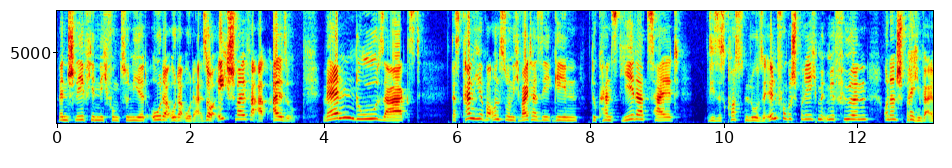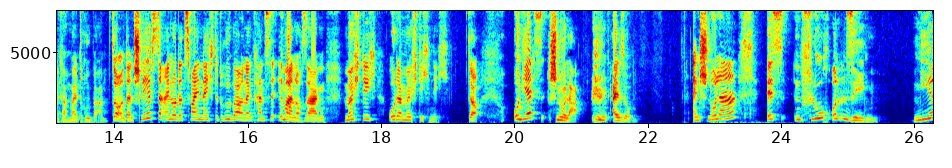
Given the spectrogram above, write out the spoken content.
wenn ein Schläfchen nicht funktioniert oder, oder, oder. So, ich schweife ab. Also, wenn du sagst, das kann hier bei uns so nicht weitergehen, du kannst jederzeit dieses kostenlose Infogespräch mit mir führen und dann sprechen wir einfach mal drüber. So, und dann schläfst du ein oder zwei Nächte drüber und dann kannst du immer noch sagen, möchte ich oder möchte ich nicht. So, und jetzt Schnuller. Also, ein Schnuller ist ein Fluch und ein Segen. Mir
